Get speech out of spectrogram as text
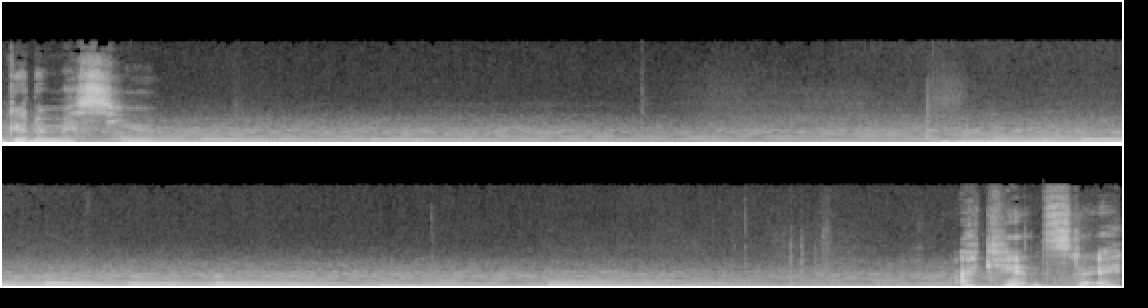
I'm gonna miss you. I can't stay.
